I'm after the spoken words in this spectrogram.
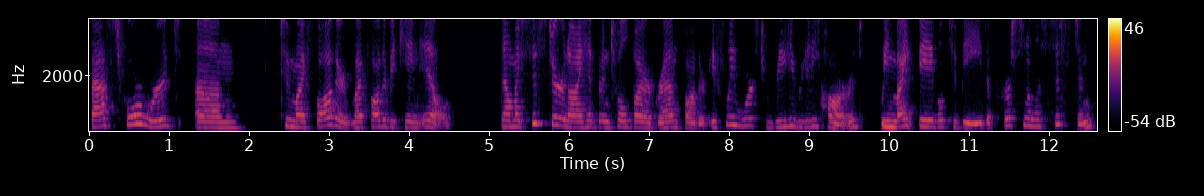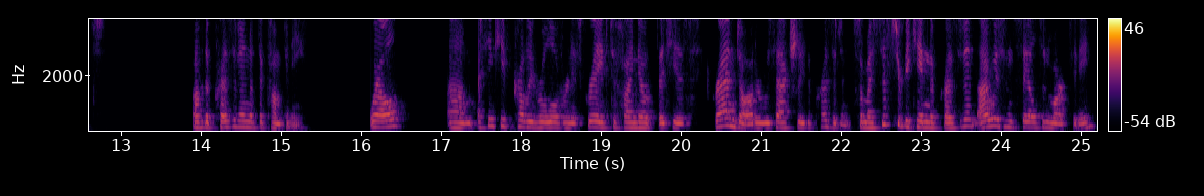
Fast forward um, to my father, my father became ill. Now, my sister and I had been told by our grandfather if we worked really, really hard, we might be able to be the personal assistant of the president of the company. Well, um, I think he'd probably roll over in his grave to find out that his granddaughter was actually the president. So my sister became the president. I was in sales and marketing.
